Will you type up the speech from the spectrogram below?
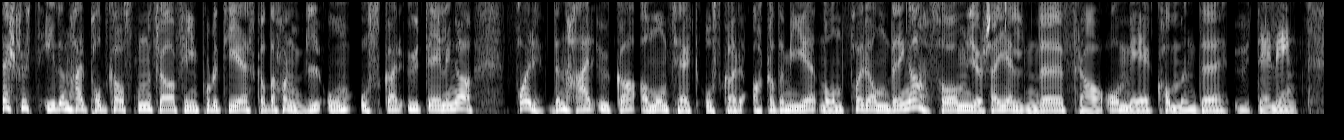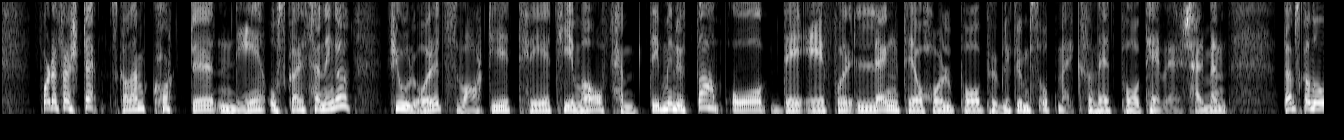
Til slutt i denne podkasten fra Filmpolitiet skal det handle om Oscar-utdelinga. For denne uka annonserte Oscar-akademiet noen forandringer som gjør seg gjeldende fra og med kommende utdeling. For det første skal de korte ned Oscarsendinga. Fjorårets varte i tre timer og 50 minutter, og det er for lenge til å holde på publikums oppmerksomhet på TV-skjermen. De skal nå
